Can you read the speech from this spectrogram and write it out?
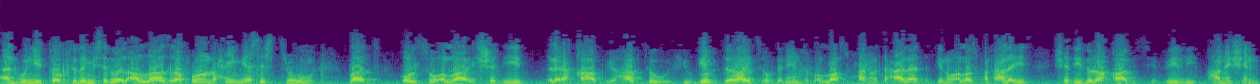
and when you talk to them, you said, well, Allah is Ghafur Rahim. Yes, it's true, but also Allah is Shadid al-Iqab. You have to, if you give the rights of the names of Allah subhanahu wa ta'ala, that you know Allah subhanahu wa ta'ala is Shadid al-Iqab, severely punishing.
